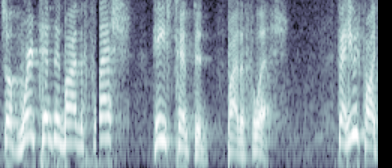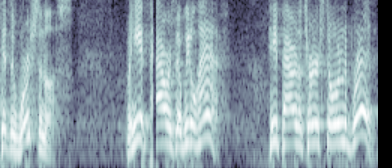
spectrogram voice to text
So if we're tempted by the flesh, he's tempted by the flesh. In fact, he was probably tempted worse than us. I mean, he had powers that we don't have. He had powers to turn a stone into bread.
